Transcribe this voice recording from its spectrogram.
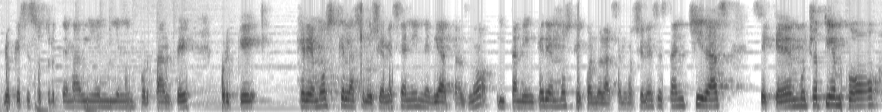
Creo que ese es otro tema bien, bien importante porque queremos que las soluciones sean inmediatas, ¿no? Y también queremos que cuando las emociones están chidas se queden mucho tiempo,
